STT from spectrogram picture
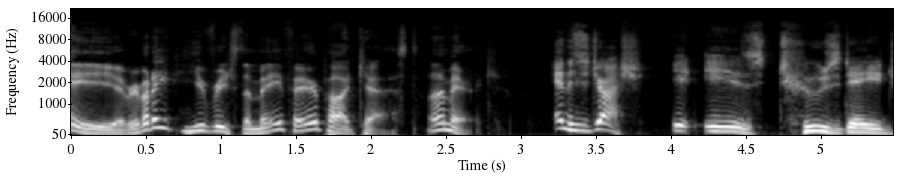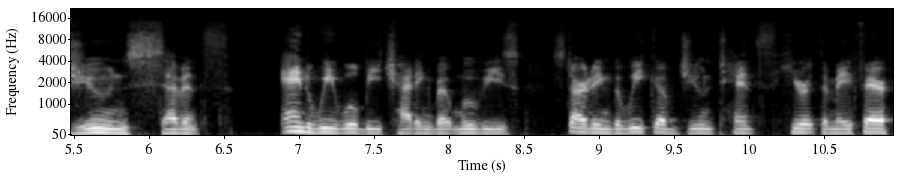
Hey, everybody, you've reached the Mayfair Podcast. I'm Eric. And this is Josh. It is Tuesday, June 7th, and we will be chatting about movies starting the week of June 10th here at the Mayfair.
